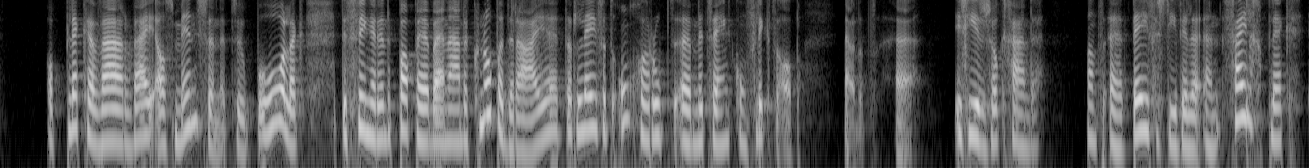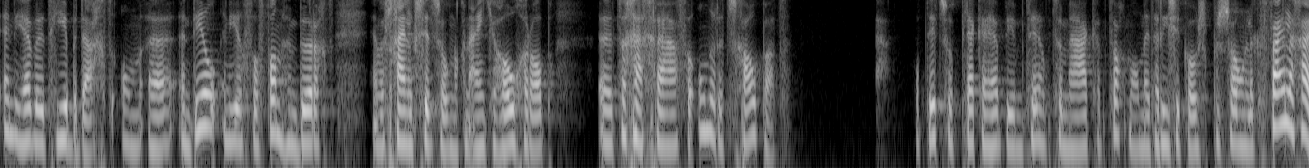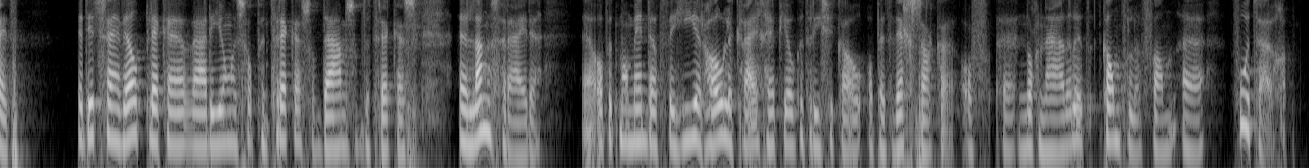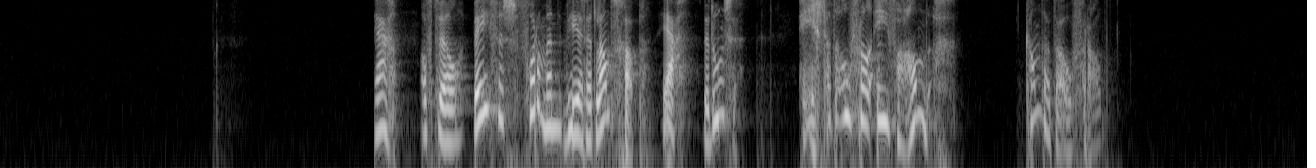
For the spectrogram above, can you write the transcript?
op plekken waar wij als mensen natuurlijk behoorlijk de vinger in de pap hebben en aan de knoppen draaien, dat levert ongeroept uh, meteen conflicten op. Nou, dat uh, is hier dus ook gaande. Want uh, bevers die willen een veilige plek en die hebben het hier bedacht om uh, een deel in ieder geval van hun burcht, en waarschijnlijk zitten ze ook nog een eindje hoger op, uh, te gaan graven onder het schouwpad. Op dit soort plekken heb je meteen ook te maken toch wel met risico's op persoonlijke veiligheid. Dit zijn wel plekken waar de jongens op hun trekkers of dames op de trekkers langs rijden. op het moment dat we hier holen krijgen, heb je ook het risico op het wegzakken of nog nader het kantelen van voertuigen. Ja, oftewel, bevers vormen weer het landschap. Ja, dat doen ze. Is dat overal even handig? Kan dat overal?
